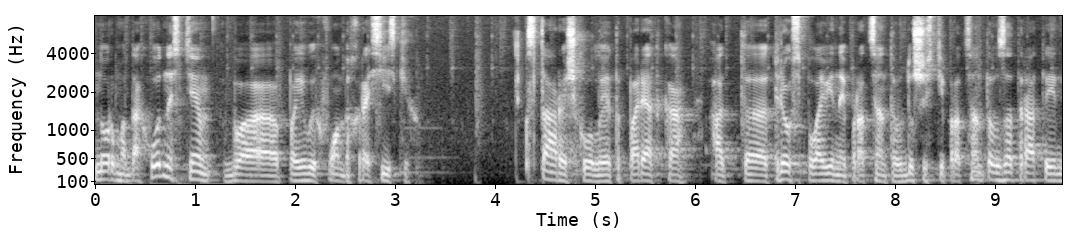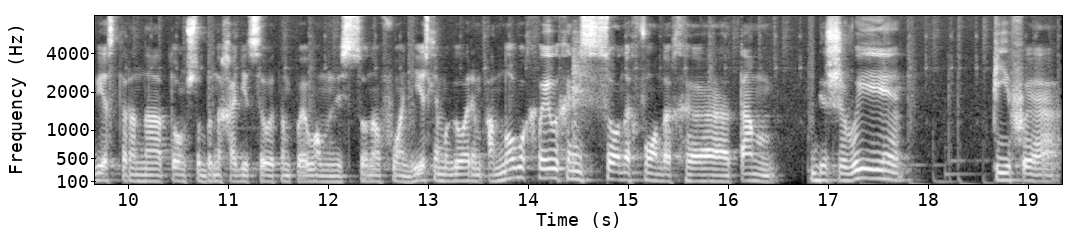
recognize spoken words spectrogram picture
норма доходности в паевых фондах российских старой школы это порядка от 3,5% э, до 6% затраты инвестора на том, чтобы находиться в этом паевом инвестиционном фонде. Если мы говорим о новых паевых инвестиционных фондах, э, там биржевые ПИФы,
